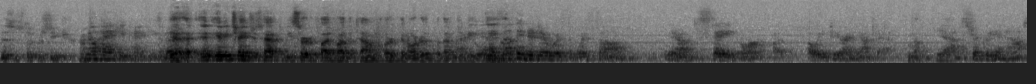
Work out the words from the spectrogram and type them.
this is the procedure. No hanky-panky. And Yeah, that's- and any changes have to be certified by the town clerk in order for them to be It has legal. nothing to do with, with, um, you know, state or uh, OEP or anything like that. No. yeah. Strictly in-house.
